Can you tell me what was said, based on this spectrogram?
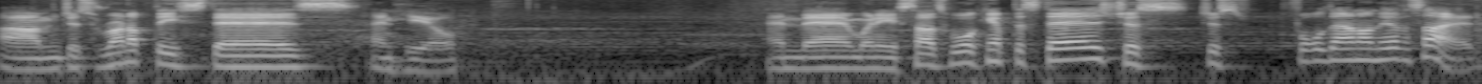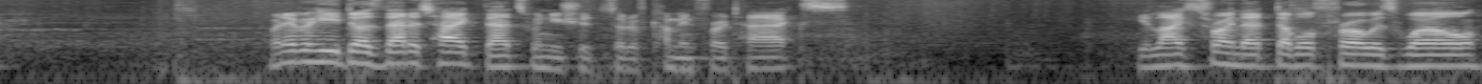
um, just run up these stairs and heal. And then when he starts walking up the stairs, just just fall down on the other side. Whenever he does that attack, that's when you should sort of come in for attacks. He likes throwing that double throw as well.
